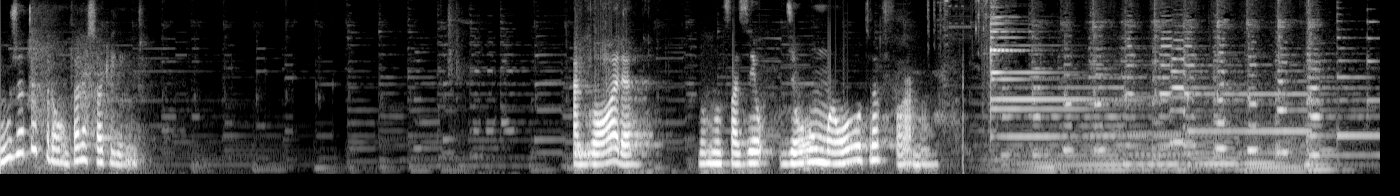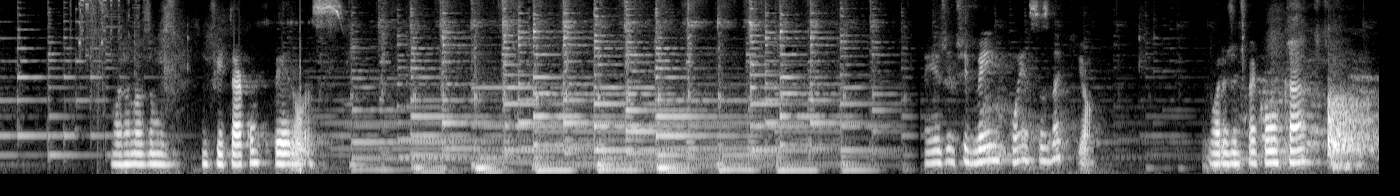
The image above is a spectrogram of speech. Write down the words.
Um já tá pronto, olha só que lindo. Agora, vamos fazer de uma outra forma. Agora nós vamos enfeitar com pérolas. Aí a gente vem com essas daqui, ó. Agora a gente vai colocar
